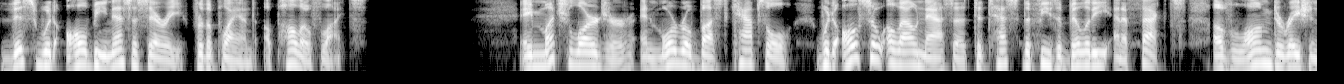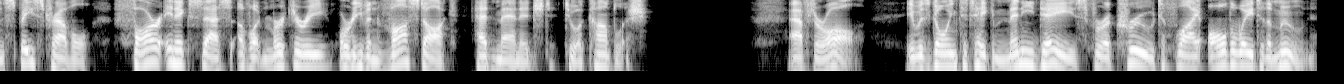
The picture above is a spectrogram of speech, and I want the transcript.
This would all be necessary for the planned Apollo flights. A much larger and more robust capsule would also allow NASA to test the feasibility and effects of long duration space travel far in excess of what Mercury or even Vostok had managed to accomplish. After all, it was going to take many days for a crew to fly all the way to the moon,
